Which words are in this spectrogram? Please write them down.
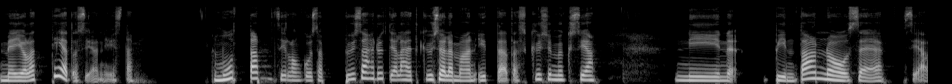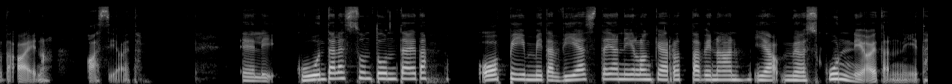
me ei olla tietoisia niistä. Mutta silloin kun sä pysähdyt ja lähdet kyselemään itseltäsi kysymyksiä, niin pintaan nousee sieltä aina asioita. Eli kuuntele sun tunteita, opi mitä viestejä niillä on kerrottavinaan ja myös kunnioita niitä.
